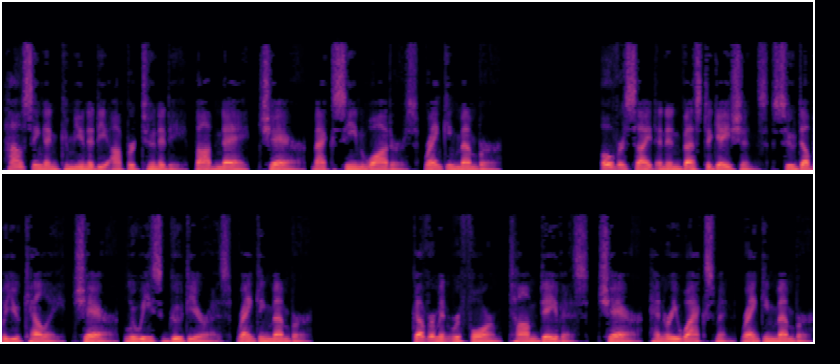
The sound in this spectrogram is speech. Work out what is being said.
Housing and Community Opportunity Bob Ney, Chair, Maxine Waters, Ranking Member Oversight and Investigations Sue W. Kelly, Chair, Luis Gutierrez, Ranking Member Government Reform Tom Davis, Chair, Henry Waxman, Ranking Member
